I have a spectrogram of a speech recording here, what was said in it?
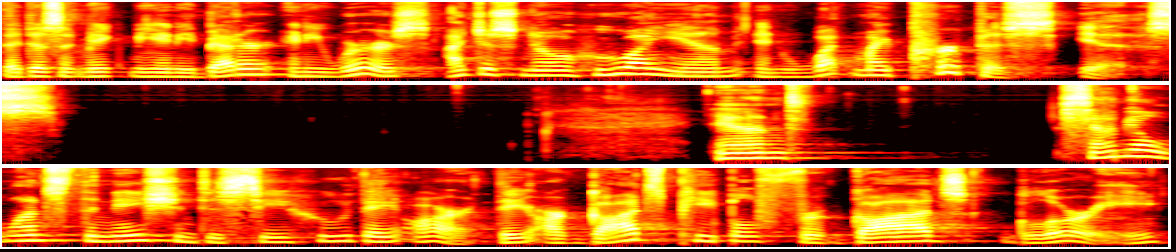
That doesn't make me any better, any worse. I just know who I am and what my purpose is. And Samuel wants the nation to see who they are. They are God's people for God's glory.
